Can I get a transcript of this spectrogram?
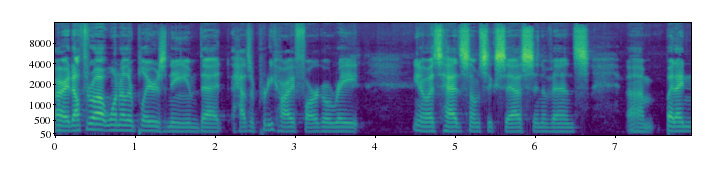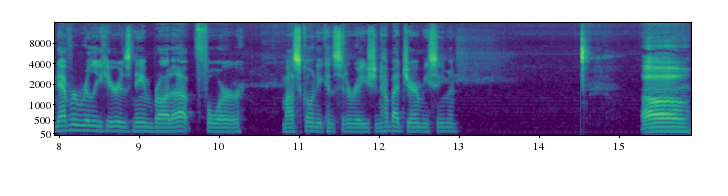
All right, I'll throw out one other player's name that has a pretty high Fargo rate. You know, has had some success in events, um, but I never really hear his name brought up for Mosconi consideration. How about Jeremy Seaman? Uh,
